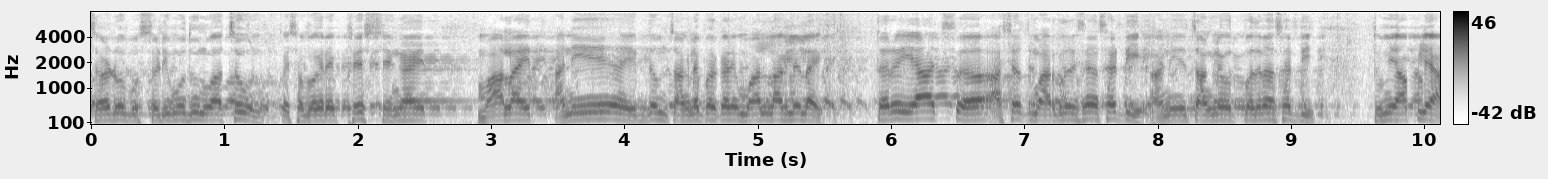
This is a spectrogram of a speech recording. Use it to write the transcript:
सड सडीमधून वाचवून कशाप्रकारे फ्रेश शेंगा आहेत माल आहेत आणि एकदम चांगल्या प्रकारे माल लागलेला आहे. तर याच अशाच मार्गदर्शनासाठी आणि चांगल्या उत्पादनासाठी तुम्ही आपल्या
